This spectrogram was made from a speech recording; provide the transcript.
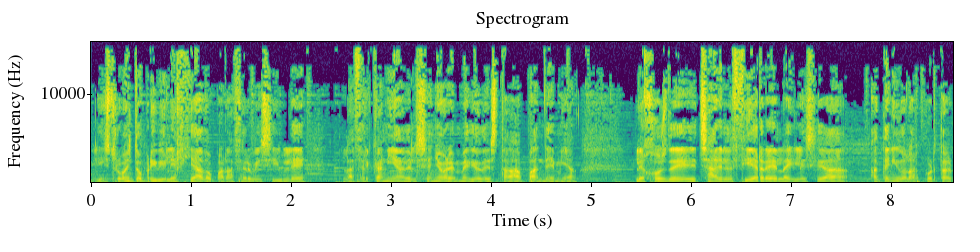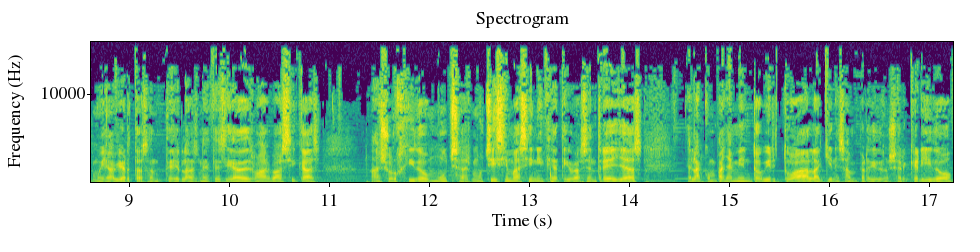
el instrumento privilegiado para hacer visible la cercanía del Señor en medio de esta pandemia. Lejos de echar el cierre, la Iglesia ha tenido las puertas muy abiertas ante las necesidades más básicas han surgido muchas, muchísimas iniciativas, entre ellas el acompañamiento virtual a quienes han perdido un ser querido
